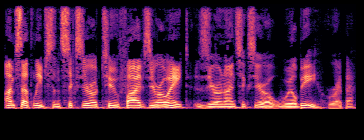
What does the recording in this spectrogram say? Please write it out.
I'm Seth Leibsohn, 602 508 0960. We'll be right back.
